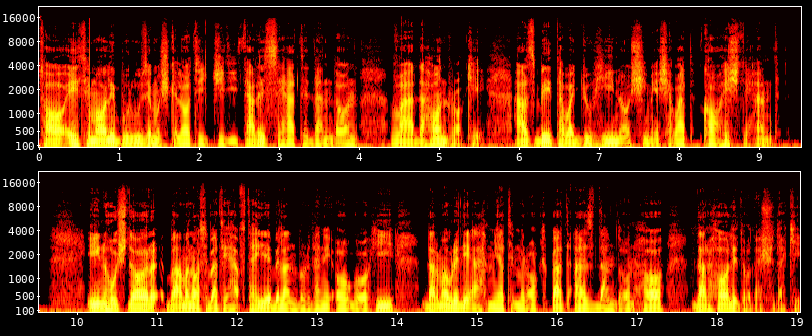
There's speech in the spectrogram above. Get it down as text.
تا احتمال بروز مشکلات جدیتر صحت دندان و دهان را که از به توجهی ناشی می شود کاهش دهند. این هشدار به مناسبت هفته بلند بردن آگاهی در مورد اهمیت مراقبت از دندانها در حال داده شده که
